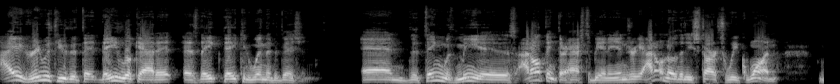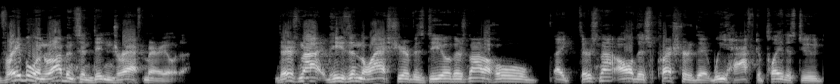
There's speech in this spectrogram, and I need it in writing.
I agree with you that they, they look at it as they, they can win the division. And the thing with me is, I don't think there has to be any injury. I don't know that he starts week one. Vrabel and Robinson didn't draft Mariota. There's not, he's in the last year of his deal. There's not a whole, like, there's not all this pressure that we have to play this dude.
